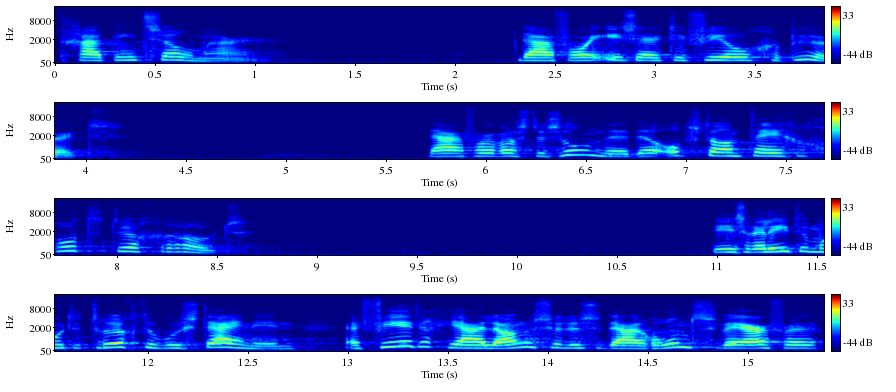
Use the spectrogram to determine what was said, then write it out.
Het gaat niet zomaar. Daarvoor is er te veel gebeurd. Daarvoor was de zonde, de opstand tegen God, te groot. De Israëlieten moeten terug de woestijn in. En veertig jaar lang zullen ze daar rondzwerven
